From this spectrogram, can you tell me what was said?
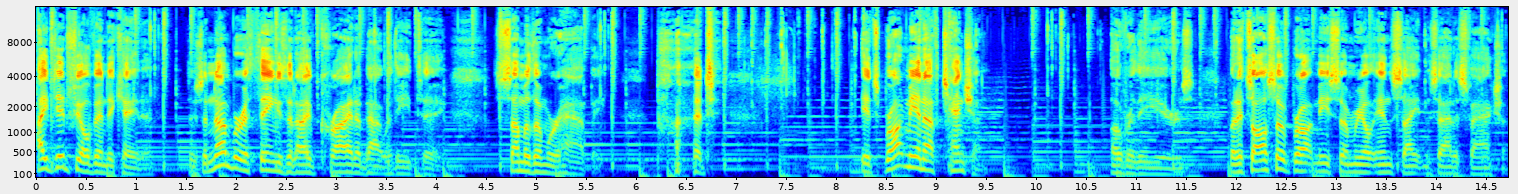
I did feel vindicated. There's a number of things that I've cried about with ET. Some of them were happy, but it's brought me enough tension over the years, but it's also brought me some real insight and satisfaction.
